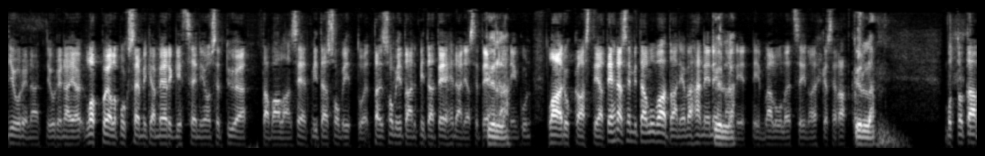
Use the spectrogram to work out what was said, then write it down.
Juuri näin, juuri näin. Ja loppujen lopuksi se, mikä merkitsee, niin on se työ tavallaan se, että mitä sovittu, tai sovitaan, että mitä tehdään, ja se tehdään niin kuin laadukkaasti, ja tehdään se, mitä luvataan, ja vähän enemmän, niin, niin mä luulen, että siinä on ehkä se ratkaisu. Kyllä. Mutta tota,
